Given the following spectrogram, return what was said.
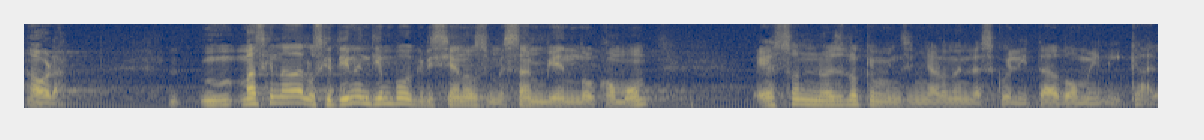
Ahora, más que nada los que tienen tiempo de cristianos me están viendo como, eso no es lo que me enseñaron en la escuelita dominical.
